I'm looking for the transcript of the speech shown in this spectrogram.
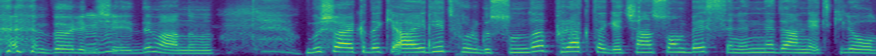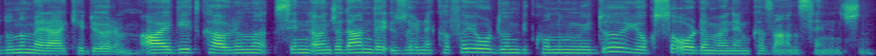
Böyle bir şey değil mi anlamı? Bu şarkıdaki aidiyet vurgusunda Prag'da geçen son 5 senenin nedenle etkili olduğunu merak ediyorum. Aidiyet kavramı senin önceden de üzerine kafa yorduğun bir konu muydu yoksa orada mı önem kazandı senin için?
